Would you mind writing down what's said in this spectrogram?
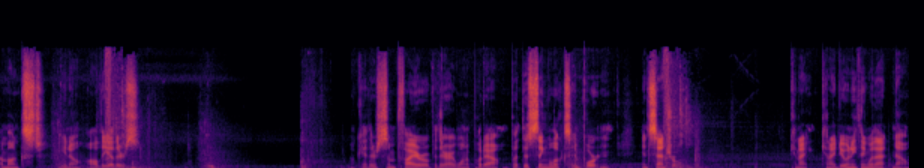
Amongst, you know, all the others. Okay, there's some fire over there I want to put out, but this thing looks important and central. Can I can I do anything with that? No.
